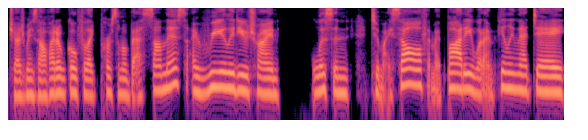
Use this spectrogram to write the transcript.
judged myself. I don't go for like personal bests on this. I really do try and listen to myself and my body, what I'm feeling that day,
